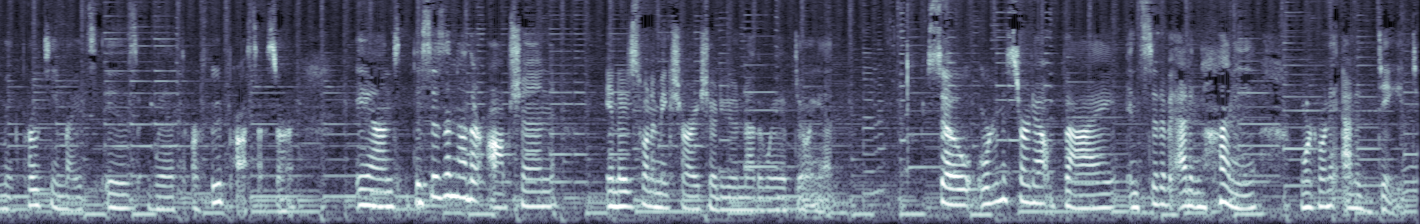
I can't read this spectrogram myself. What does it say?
make protein bites is with our food processor. And this is another option and I just wanna make sure I showed you another way of doing it. So we're gonna start out by, instead of adding honey, we're going to add a date.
